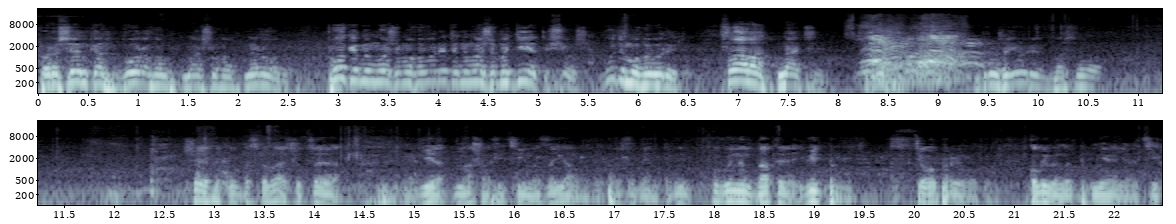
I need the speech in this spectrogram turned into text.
Порошенка ворогом нашого народу. Поки ми можемо говорити, не можемо діяти. Що ж, будемо говорити. Слава нації! Друже Юрію, два слова. Що я хотів би сказати, що це є наша офіційна заява до президента. Він повинен дати відповідь з цього приводу, коли він об'єднає цих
